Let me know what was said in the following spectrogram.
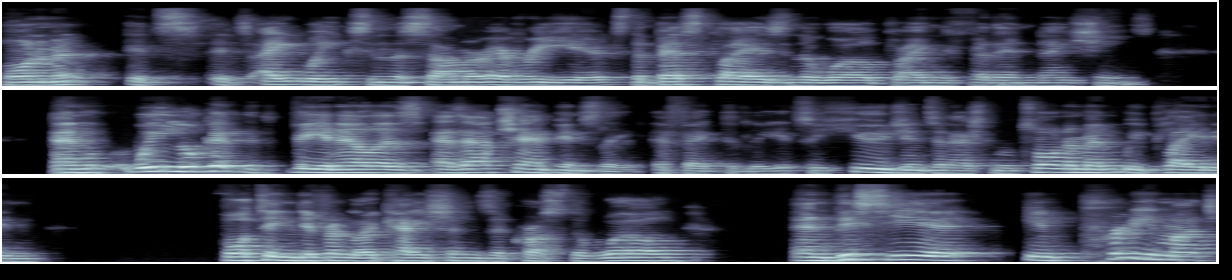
tournament. It's it's eight weeks in the summer every year. It's the best players in the world playing for their nations. And we look at the VNL as, as our Champions League, effectively. It's a huge international tournament. We played in 14 different locations across the world. And this year, in pretty much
